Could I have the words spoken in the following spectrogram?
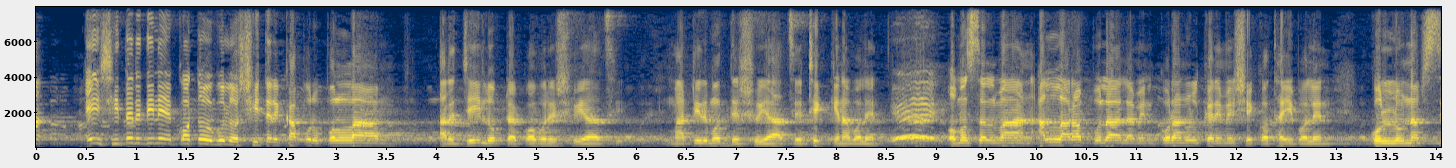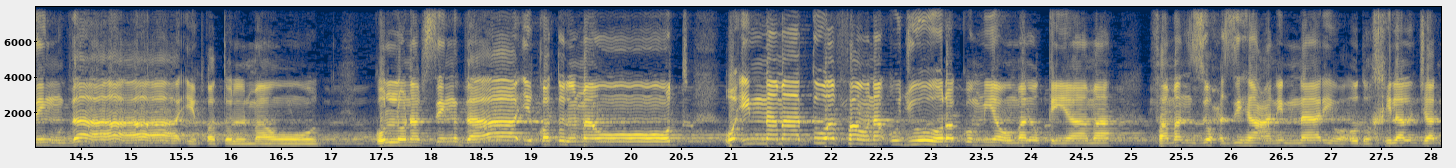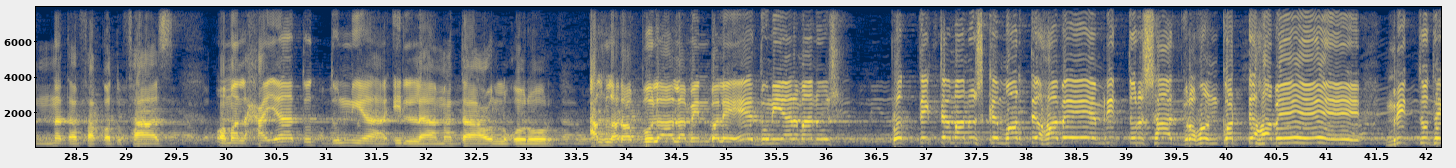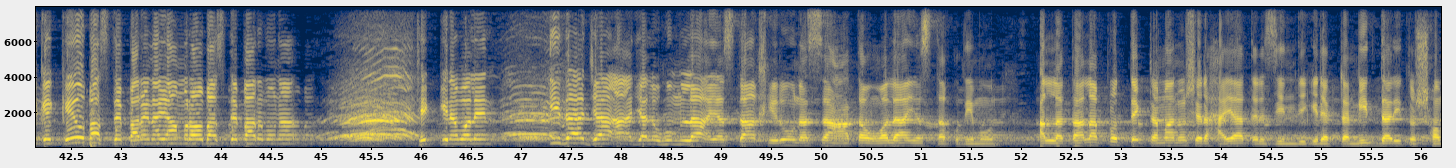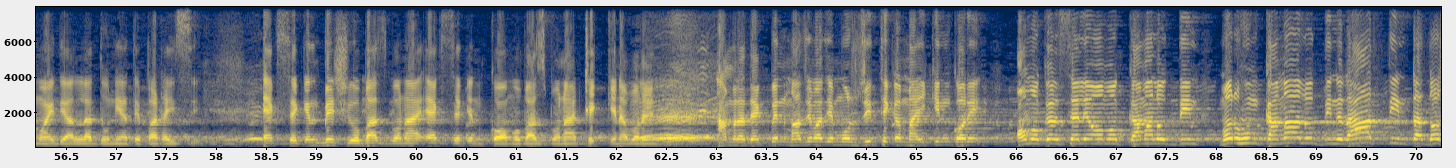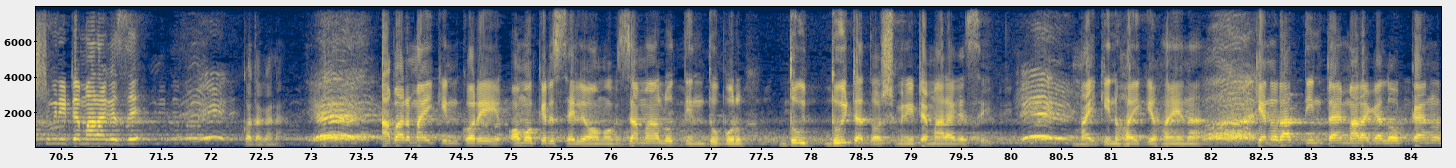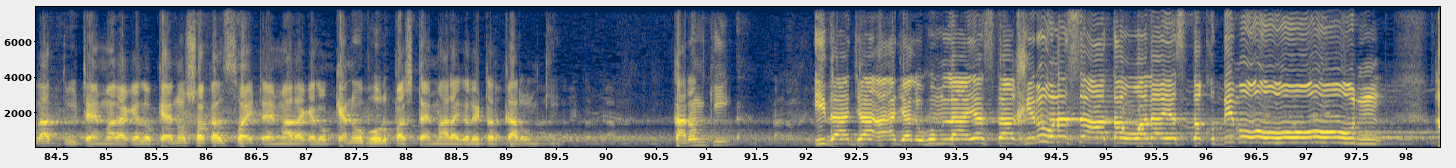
এই শীতের দিনে কতগুলো শীতের কাপড় পরলাম, আর যেই লোকটা কবরে শুয়ে আছে, মাটির মধ্যে শুয়ে আছে, ঠিক কিনা বলেন? ও মুসলমান, আল্লাহ রাব্বুল আলামিন কোরআনুল কারীমে সে কথাই বলেন, কুল্লু নাফসিন যায়িকাতুল মাউত। কুল্লু নাফসিন যায়িকাতুল মাউত, ওয়া ইন্নামা তুওয়াফাউনা উজুরাকুম ইয়াওমাল কিয়ামা, ফামান যুহজিহা আনিন নারি ওয়া উদখিলাল জান্নাতা ফাকাদ ওমাল হায়াতুদ দুনিয়া ইল্লা মাতাউল গুরুর। আল্লাহ রাব্বুল আলামিন বলে, এ দুনিয়ার মানুষ, প্রত্যেকটা মানুষকে মরতে হবে, মৃত্যুর স্বাদ গ্রহণ করতে হবে। মৃত্যু থেকে কেউ বাঁচতে পারে নাই, আমরাও বাঁচতে পারব না। ঠিক কিনা বলেন? ইদা জা আজালুহুম লা ইস্তাখিরুনা ওয়া লা ইস্তাকদিমুন আল্লাহ তাআলা প্রত্যেকটা মানুষের হায়াতের একটা নির্ধারিত সময় দিয়ে আল্লাহ দুনিয়াতে এক সেকেন্ড বেশিও না, এক সেকেন্ড কমও না, ঠিক কিনা বলেন? আমরা দেখবেন মাঝে মাঝে মসজিদ থেকে মাইকিং করে, অমকের ছেলে অমক কামাল উদ্দিন, মরহুম কামাল উদ্দিন রাত তিনটা দশ মিনিটে মারা গেছে। কথা কেনা আবার মাইকিন করে, অমকের ছেলে অমক জামাল উদ্দিন দুপুর দুইটা দশ মিনিটে মারা গেছে। মাইকিন হয় কি হয় না? কেন রাত তিনটায় মারা গেল? কেন রাত দুইটায় মারা গেল? কেন সকাল ছয়টায় মারা গেল? কেন ভোর পাঁচটায় মারা গেল? এটার কারণ কি? কারণ কি? ইদা জা আজালুহুম লা ইস্তাখিরুনা সাআতা ওয়া লা ইস্তাকদিমুন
